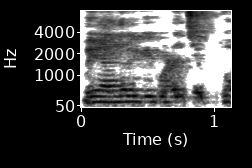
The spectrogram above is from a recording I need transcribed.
మీ అందరికీ కూడా చెప్తూ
